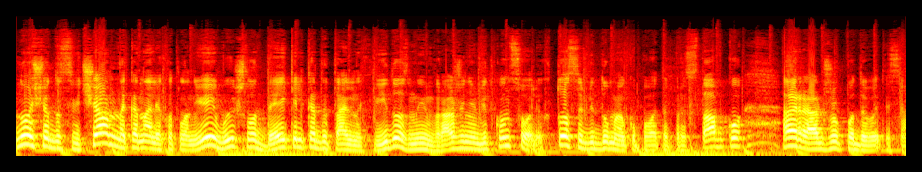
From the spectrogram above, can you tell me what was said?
Ну а щодо свіча, на каналі Hotline.ua вийшло декілька детальних відео з моїм враженням від консолі. Хто собі думає купувати приставку, раджу подивитися.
